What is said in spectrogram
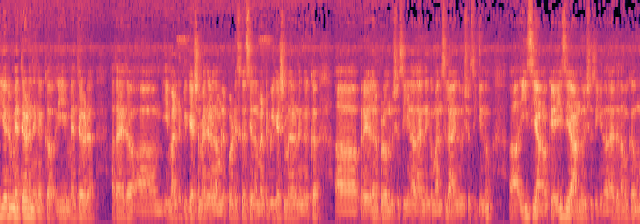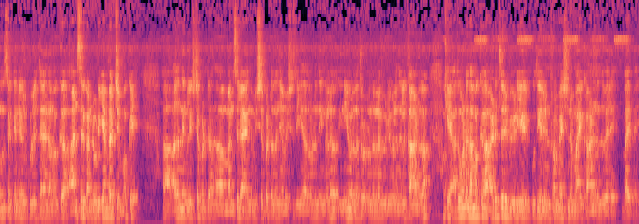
ഈ ഒരു മെത്തേഡ് നിങ്ങൾക്ക് ഈ മെത്തേഡ് അതായത് ഈ മൾട്ടിപ്ലിക്കേഷൻ മെത്തേഡ് നമ്മളിപ്പോൾ ഡിസ്കസ് ചെയ്ത മൾട്ടിപ്ലിക്കേഷൻ മെത്തേഡ് നിങ്ങൾക്ക് പ്രയോജനപ്പെടുമെന്ന് വിശ്വസിക്കുന്നു. അതായത് നിങ്ങൾക്ക് മനസ്സിലായെന്ന് വിശ്വസിക്കുന്നു. ഈസിയാണ് ഓക്കെ ഈസി ആണെന്ന് വിശ്വസിക്കുന്നു. അതായത് നമുക്ക് മൂന്ന് സെക്കൻഡുകൾക്കുള്ളിൽ തന്നെ നമുക്ക് ആൻസർ കണ്ടുപിടിക്കാൻ പറ്റും ഓക്കെ അത് നിങ്ങൾ ഇഷ്ടപ്പെട്ട മനസ്സിലായെന്നും ഇഷ്ടപ്പെട്ടെന്ന് ഞാൻ വിശ്വസിക്കുന്നു. അതുകൊണ്ട് നിങ്ങൾ ഇനിയുള്ള തുടർന്നുള്ള വീഡിയോകൾ നിങ്ങൾ കാണുക ഓക്കെ അതുകൊണ്ട് നമുക്ക് അടുത്തൊരു വീഡിയോയിൽ പുതിയൊരു ഇൻഫർമേഷനുമായി കാണുന്നത് വരെ ബൈ ബൈ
